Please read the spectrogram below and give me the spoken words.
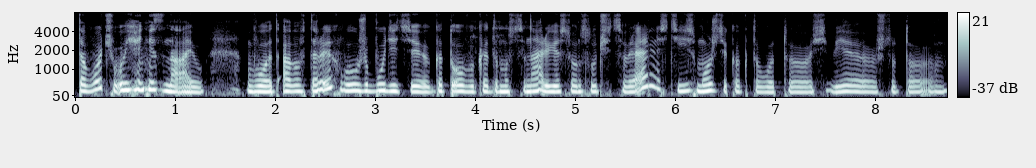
того, чего я не знаю. Вот. А во-вторых, вы уже будете готовы к этому сценарию, если он случится в реальности, и сможете как-то вот э, себе что-то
